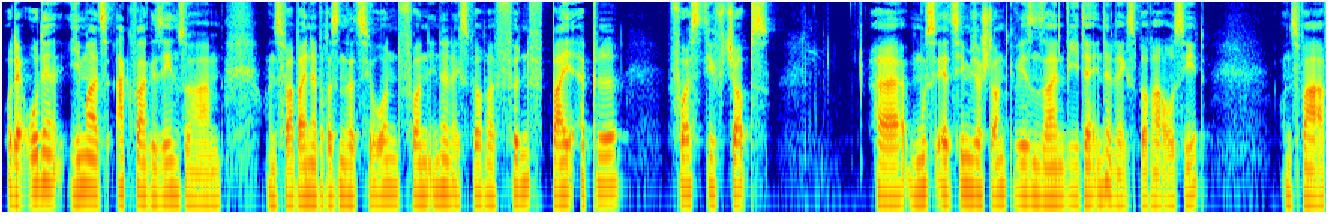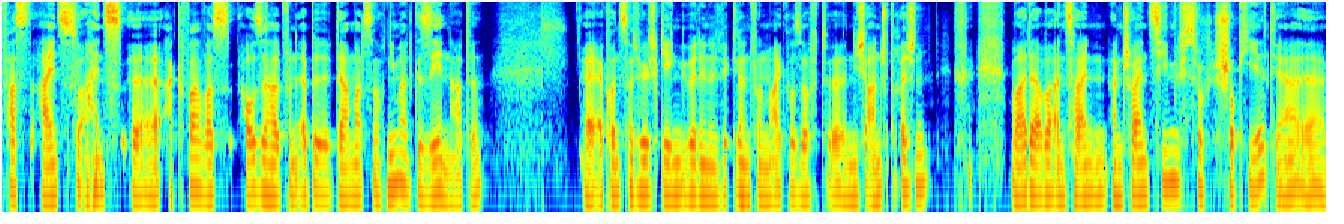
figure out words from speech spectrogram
oder ohne jemals Aqua gesehen zu haben. Und zwar bei einer Präsentation von Internet Explorer 5 bei Apple vor Steve Jobs. Äh, muss er ziemlich erstaunt gewesen sein, wie der Internet Explorer aussieht. Und zwar fast eins zu eins äh, Aqua, was außerhalb von Apple damals noch niemand gesehen hatte. Äh, er konnte es natürlich gegenüber den Entwicklern von Microsoft äh, nicht ansprechen, war da aber anscheinend, anscheinend ziemlich schockiert, ja, äh,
